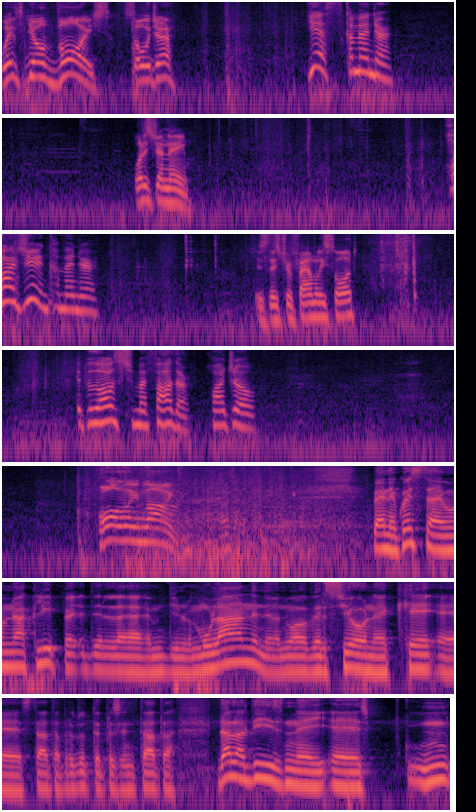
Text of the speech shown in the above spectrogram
With your voice, soldier. Yes, Commander. What is your name? Hua Jun, Commander. Is this your family sword? It belongs to my father, Hua Zhou. Fall in line. Bene, questa è una clip del, di Mulan nella nuova versione che è stata prodotta e presentata dalla Disney. Eh,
